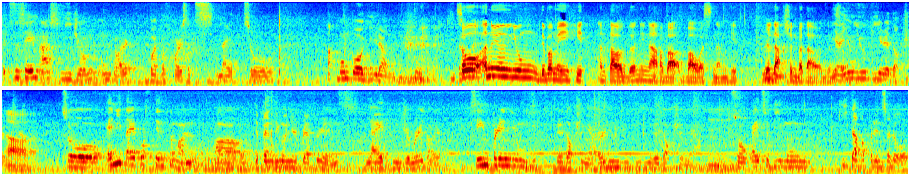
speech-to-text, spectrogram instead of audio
it's the same as medium and dark, but of course, it's light. So, takbong pogi lang. Kita So, pa ano yung, yung di ba may heat ang tawag doon? Yung nakakabawas ng heat. Reduction ba tawag doon? Yeah, So, yung UV reduction Ah. siya. So, any type of tint naman, uh, depending on your preference, light, medium, or dark, same pa rin yung heat reduction niya or yung UV reduction niya. Mm. So, kahit sabi mong kita ka pa rin sa loob,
